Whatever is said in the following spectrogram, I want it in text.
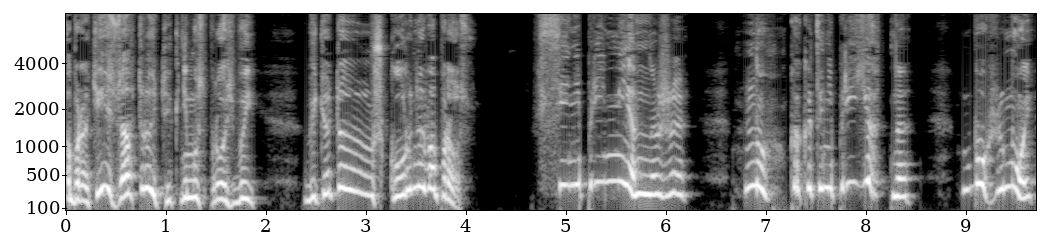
Обратись завтра и ты к нему с просьбой, ведь это шкурный вопрос. — Все непременно же. Ну, как это неприятно. Боже мой,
